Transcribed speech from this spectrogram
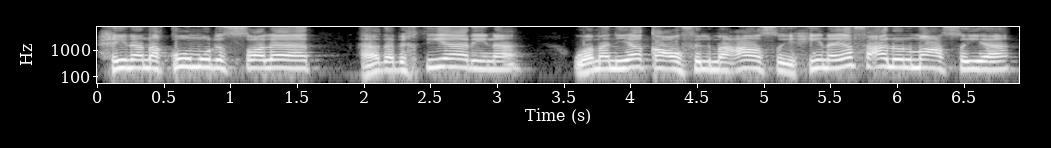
حين نقوم للصلاة هذا باختيارنا. ومن يقع في المعاصي حين يفعل المعصية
